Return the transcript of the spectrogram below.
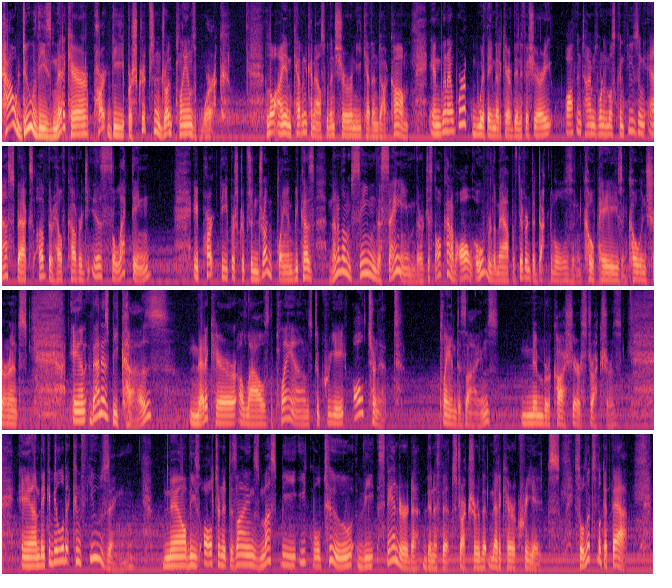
How do these Medicare Part D prescription drug plans work? Hello, I am Kevin Knauss with InsureMeKevin.com. And when I work with a Medicare beneficiary, oftentimes one of the most confusing aspects of their health coverage is selecting a Part D prescription drug plan because none of them seem the same. They're just all kind of all over the map with different deductibles and copays and co-insurance. And that is because Medicare allows the plans to create alternate plan designs, member cost share structures, and they can be a little bit confusing. Now, these alternate designs must be equal to the standard benefit structure that Medicare creates. So let's look at that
